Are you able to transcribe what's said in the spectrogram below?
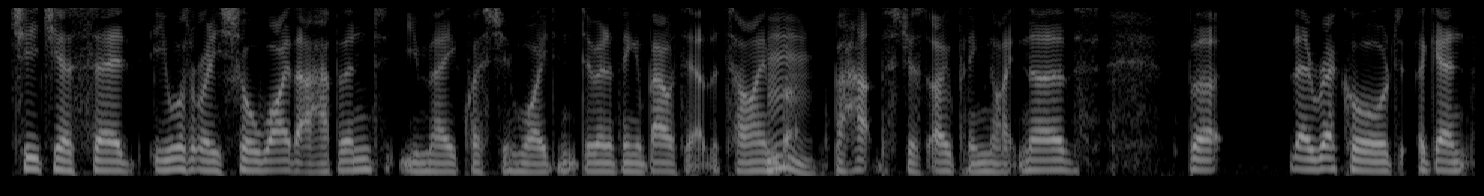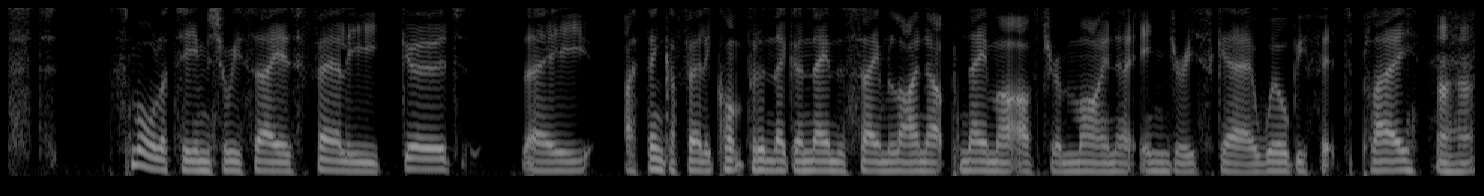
Tite has said he wasn't really sure why that happened. You may question why he didn't do anything about it at the time, Hmm. but perhaps just opening night nerves. But their record against smaller teams, shall we say, is fairly good. They, I think, are fairly confident they're going to name the same lineup. Neymar, after a minor injury scare, will be fit to play. Uh-huh.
